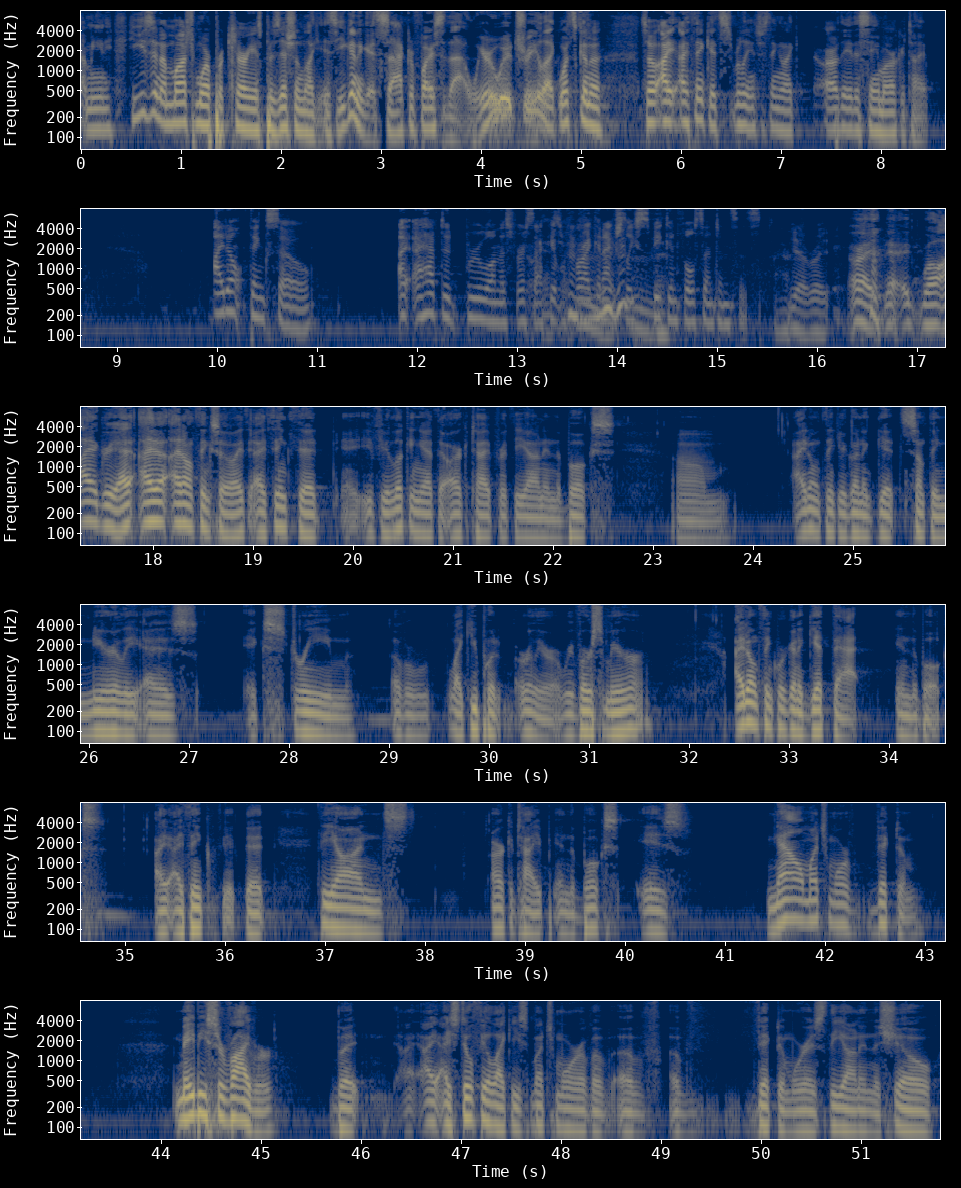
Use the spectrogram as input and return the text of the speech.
I mean, he's in a much more precarious position. Like, is he going to get sacrificed to that weirwood tree? Like, what's going to? So, I, I think it's really interesting. Like, are they the same archetype? I don't think so. I, I have to brew on this for a second before I can actually speak in full sentences. Yeah, right. All right. uh, Well, I agree. I, I, I don't think so. I, th- I think that if you're looking at the archetype for Theon in the books, um, I don't think you're going to get something nearly as extreme of a, like you put earlier, a reverse mirror. I don't think we're going to get that in the books. I, I think that- that Theon's archetype in the books is now much more victim maybe survivor, but I, I still feel like he's much more of a of a victim, whereas Theon in the show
